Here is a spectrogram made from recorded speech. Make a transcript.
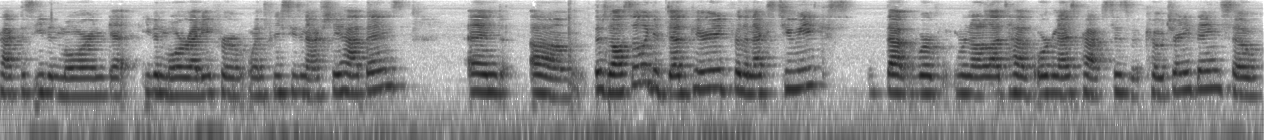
practice even more and get even more ready for when preseason actually happens. And um, there's also like a dead period for the next two weeks that we're we're not allowed to have organized practices with coach or anything. So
